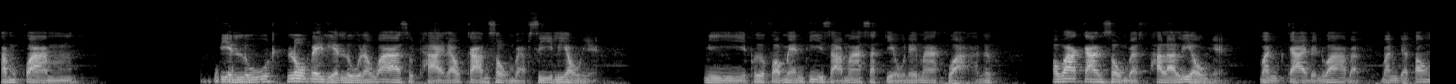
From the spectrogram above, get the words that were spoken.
ทำความเรียนรู้โลกได้เรียนรู้แล้วว่าสุดท้ายแล้วการส่งแบบ serial เนี่ย มี performance ที่สามารถสเกลได้มากกว่าเนอะเพราะว่าการส่งแบบ parallel เนี่ย มันกลายเป็นว่าแบบมันจะต้อง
